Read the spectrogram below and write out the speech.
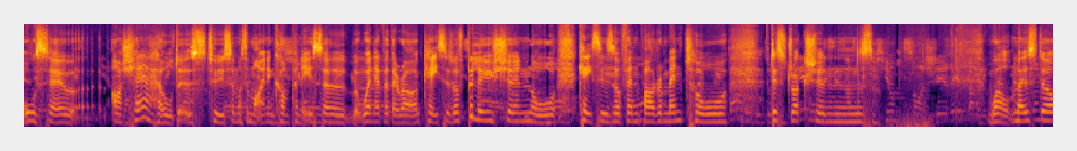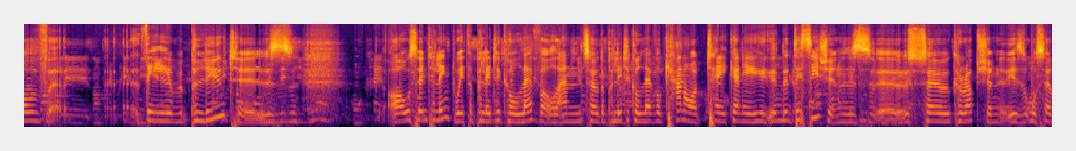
also are uh, shareholders to some of the mining companies. So whenever there are cases of pollution or cases of environmental destructions, well, most of the polluters also interlinked with the political level, and so the political level cannot take any decisions. Uh, so corruption is also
